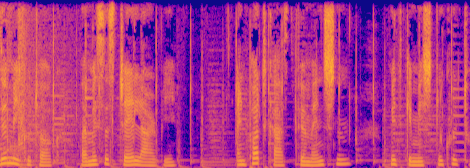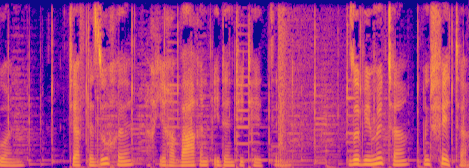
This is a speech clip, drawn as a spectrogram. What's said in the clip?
The Miku Talk bei Mrs. J. Larby. Ein Podcast für Menschen mit gemischten Kulturen, die auf der Suche nach ihrer wahren Identität sind. Sowie Mütter und Väter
